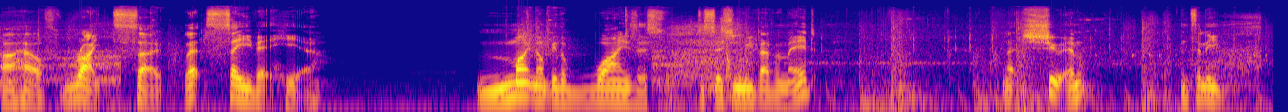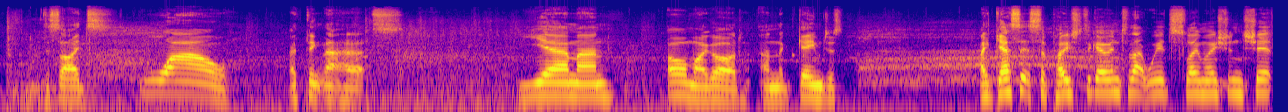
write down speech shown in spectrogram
Our health. Right, so let's save it here. Might not be the wisest decision we've ever made. Let's shoot him until he decides. Wow, I think that hurts. Yeah, man. Oh my god. And the game just... I guess it's supposed to go into that weird slow motion shit.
